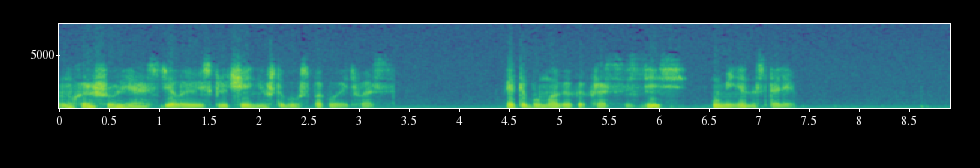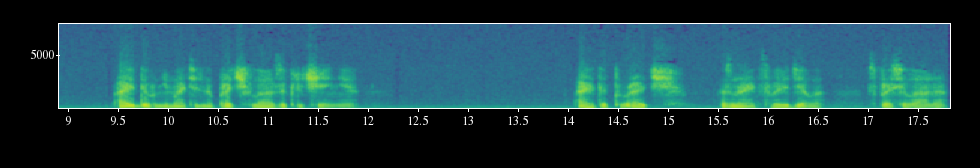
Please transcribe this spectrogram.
Ну хорошо, я сделаю исключение, чтобы успокоить вас. Эта бумага как раз здесь, у меня на столе. Айда внимательно прочла заключение. «А этот врач знает свое дело?» — спросила она.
